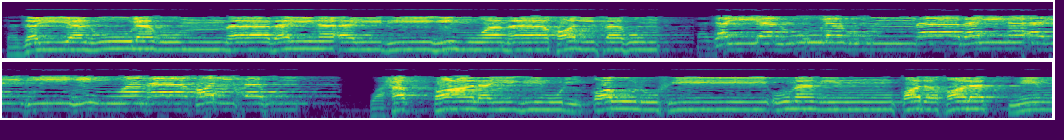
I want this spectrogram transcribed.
فزينوا لهم ما بين أيديهم وما خلفهم فزينوا لهم ما بين أيديهم وما خلفهم وحق عليهم القول في أمم قد خلت من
